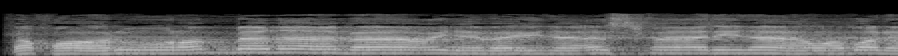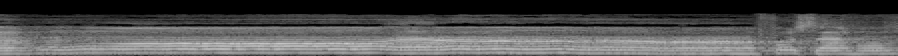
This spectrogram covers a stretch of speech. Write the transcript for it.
فقالوا ربنا باعد بين أسفارنا وظلموا أنفسهم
